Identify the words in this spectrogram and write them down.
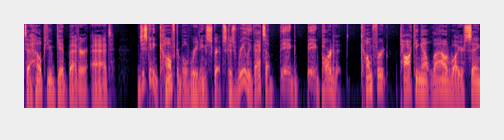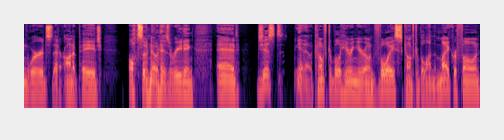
to help you get better at just getting comfortable reading scripts, because really that's a big, big part of it. Comfort talking out loud while you're saying words that are on a page, also known as reading, and just, you know, comfortable hearing your own voice, comfortable on the microphone.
